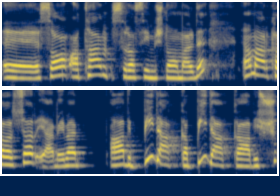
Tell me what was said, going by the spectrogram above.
E, savam atan sırasıymış normalde. Ama arkadaşlar yani ben abi bir dakika bir dakika abi şu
